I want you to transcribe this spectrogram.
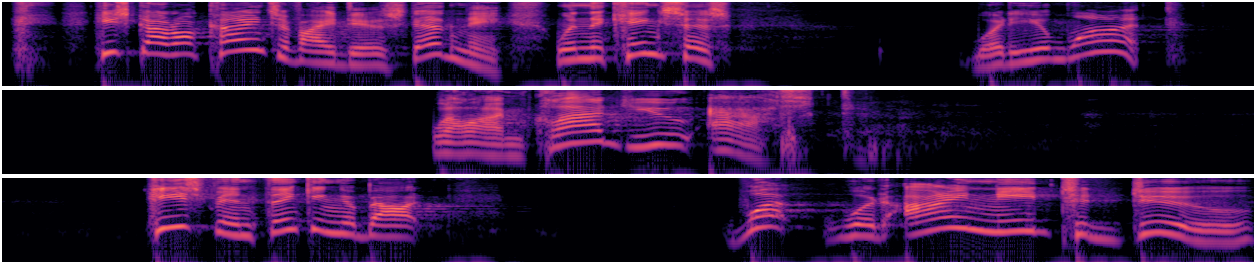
He's got all kinds of ideas, doesn't he? When the king says, What do you want? Well, I'm glad you asked. He's been thinking about what would I need to do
